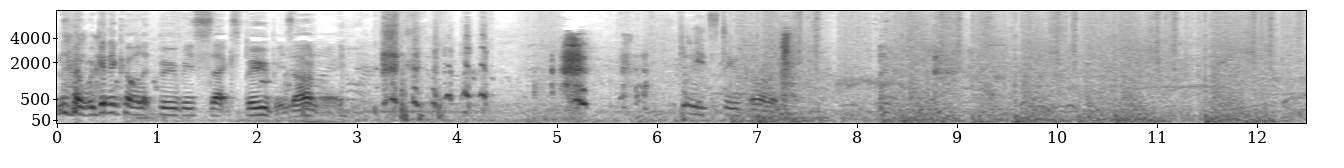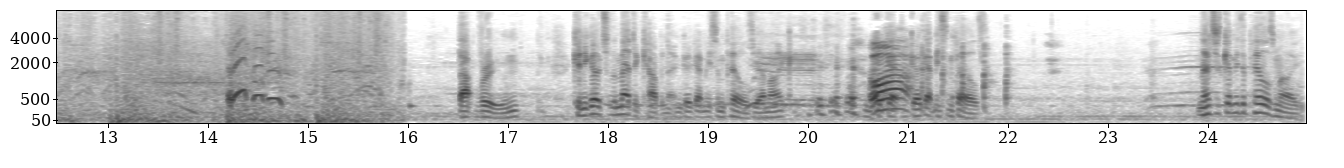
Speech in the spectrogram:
No, we're gonna call it boobies, sex, boobies, aren't we? Please do call it. that room. Can you go to the medic cabinet and go get me some pills, yeah, Mike? Go, Ah! get, go get me some pills. No, just get me the pills, Mike.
